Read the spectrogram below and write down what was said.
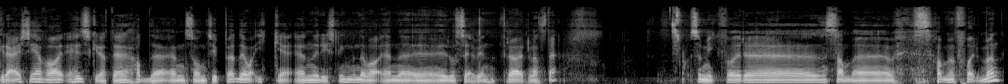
greier. Så jeg, var, jeg husker at jeg hadde en sånn type. Det var ikke en Riesling, men det var en uh, rosévin fra et eller annet sted. Som gikk for uh, samme, samme formen.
